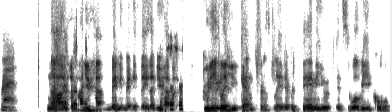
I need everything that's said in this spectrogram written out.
rat. No, in Japan you have many, many things, and you have a good English. You can translate everything. You it will be cool.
